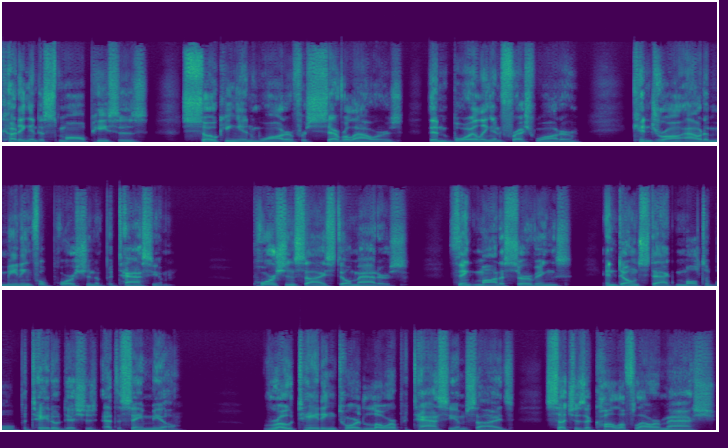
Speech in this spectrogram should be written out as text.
cutting into small pieces, soaking in water for several hours, then boiling in fresh water, can draw out a meaningful portion of potassium. Portion size still matters. Think modest servings and don't stack multiple potato dishes at the same meal. Rotating toward lower potassium sides, such as a cauliflower mash,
